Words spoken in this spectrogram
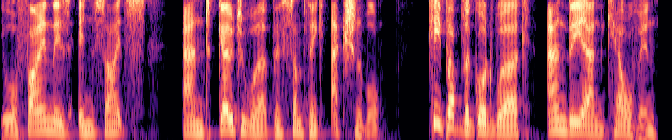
you will find these insights and go to work with something actionable. Keep up the good work, Andy and Kelvin.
